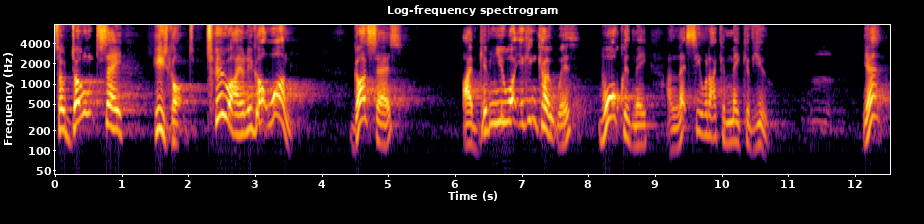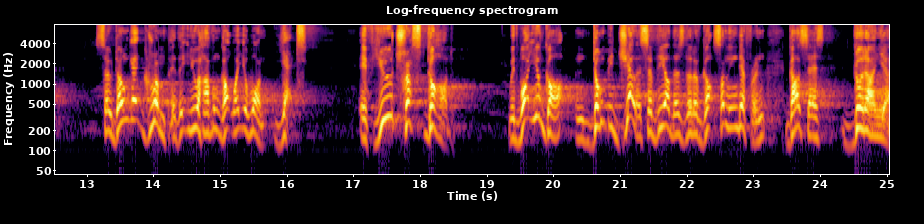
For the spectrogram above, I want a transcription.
So don't say, He's got two, I only got one. God says, I've given you what you can cope with, walk with me, and let's see what I can make of you. Yeah? So don't get grumpy that you haven't got what you want yet. If you trust God with what you've got and don't be jealous of the others that have got something different, God says, Good on you.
